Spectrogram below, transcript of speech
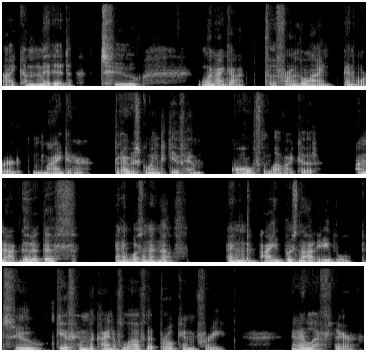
I committed to when I got to the front of the line and ordered my dinner that I was going to give him all of the love I could. I'm not good at this and it wasn't enough. And I was not able to give him the kind of love that broke him free. And I left there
